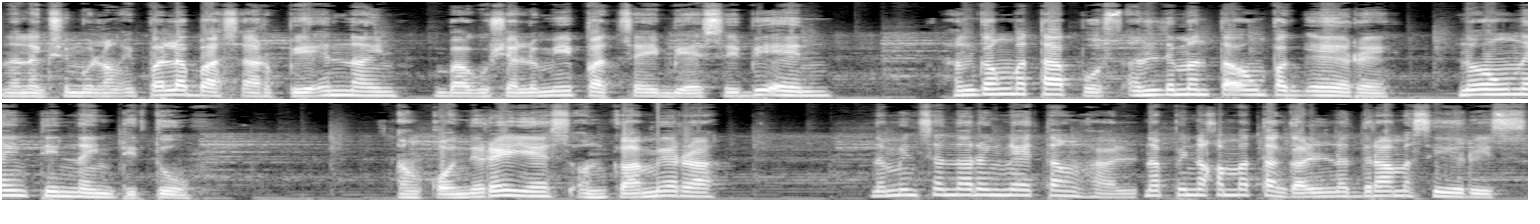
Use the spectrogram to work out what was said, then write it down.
na nagsimulang ipalabas sa RPN 9 bago siya lumipat sa ABS-CBN hanggang matapos ang limang taong pag-ere noong 1992. Ang Connie Reyes on camera na minsan na rin naitanghal na pinakamatagal na drama series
